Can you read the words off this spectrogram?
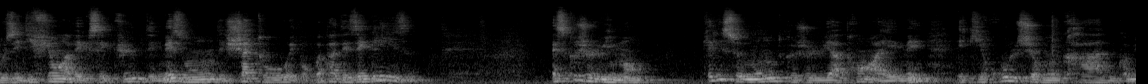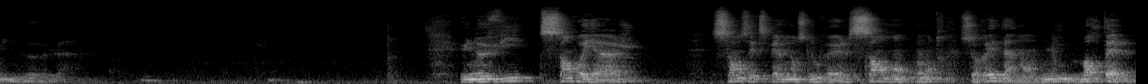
Nous édifions avec ces cubes des maisons, des châteaux et pourquoi pas des églises. Est-ce que je lui mens? Quel est ce monde que je lui apprends à aimer et qui roule sur mon crâne comme une meule Une vie sans voyage, sans expérience nouvelle, sans rencontre, serait d'un ennui mortel,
